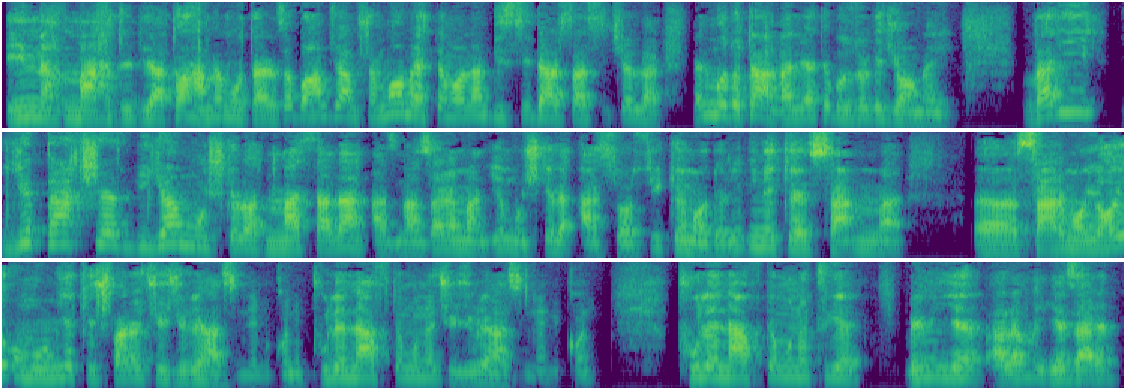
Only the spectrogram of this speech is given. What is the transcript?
این محدودیت ها همه معترضا با هم جمع شدن. ما هم احتمالا 20 درصد 40 درصد. یعنی ما دو تا اقلیت بزرگ جامعه ولی یه بخشی از دیگه مشکلات مثلا از نظر من یه مشکل اساسی که ما داریم اینه که سرمایه های عمومی کشور رو چجوری هزینه می‌کنیم؟ پول نفتمون رو چجوری هزینه می‌کنیم؟ پول نفتمون رو توی ببین یه الان یه ذره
